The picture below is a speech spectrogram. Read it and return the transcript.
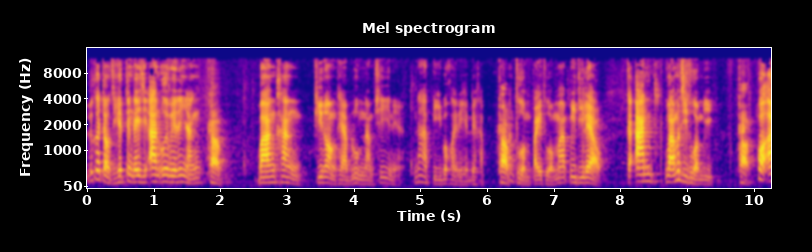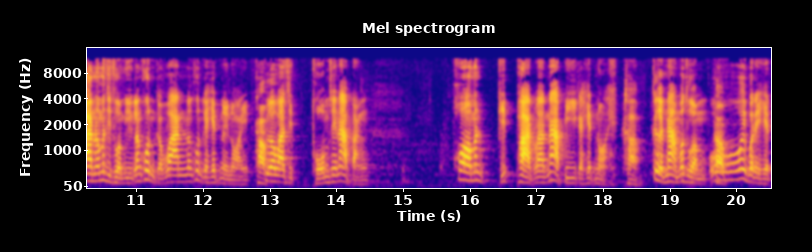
หรือเข้าเจ้าสิเฮ็ดจังใดสิอ่านอวยไปได้หยังครับ บางครั้งพี่น้องแถบลุ่มน้ำชี้เนี่ยหน้าปีบ่ค่อยได้เห็นเด้อครับครับ มันถ่วมไปถ่วมมาปีที่แล้วก็อ่านว่ามันสิถ่วมอีก ครับ พออ่านว่ามันสิถ่วมอีกลังคนกับวานลังคนกับเฮ็ดหน่อยครับ ๆ เพื่อว่าสิโถมใส่หน้าปังพพ่อมันผิดพลาดว่าหน้าปีกับเฮ็ดหน่อย ครับ เกิดน้ำมาท่วม โอครับ้ยบ่ได้เฮ็ด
